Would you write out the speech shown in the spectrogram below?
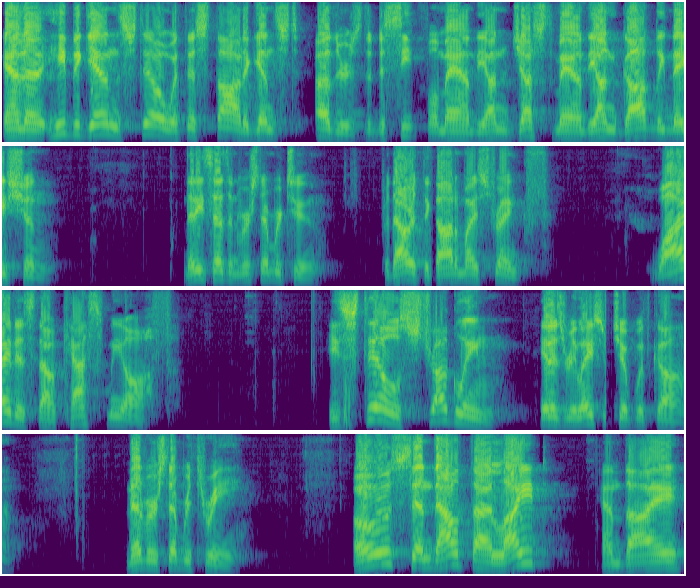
And uh, he begins still with this thought against others the deceitful man, the unjust man, the ungodly nation. Then he says in verse number 2 For thou art the God of my strength. Why dost thou cast me off? He's still struggling in his relationship with God. Then, verse number three Oh, send out thy light and thy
